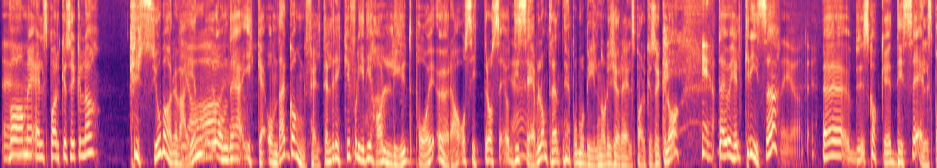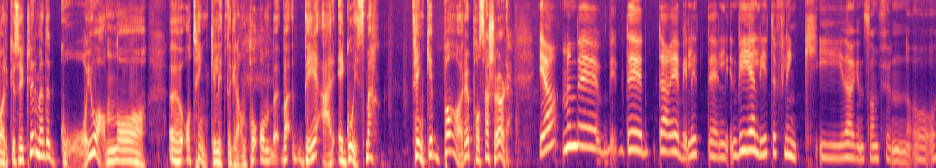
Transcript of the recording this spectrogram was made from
Hva med elsparkesykkel, da? Krysser jo bare veien, Ja, om, det ikke, om det er gangfelt eller ikke, fordi de har lyd på i øra og sitter og ser, og De ser vel omtrent ned på mobilen når de kjører elsparkesykkel òg. Ja. Det er jo helt krise. Det det. Eh, skal ikke disse elsparkesykler, men det går jo an å, eh, å tenke litt grann på om Det er egoisme. Tenke bare på seg sjøl. Ja, men det, det, der er vi litt Vi er lite flink i dagens samfunn å,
